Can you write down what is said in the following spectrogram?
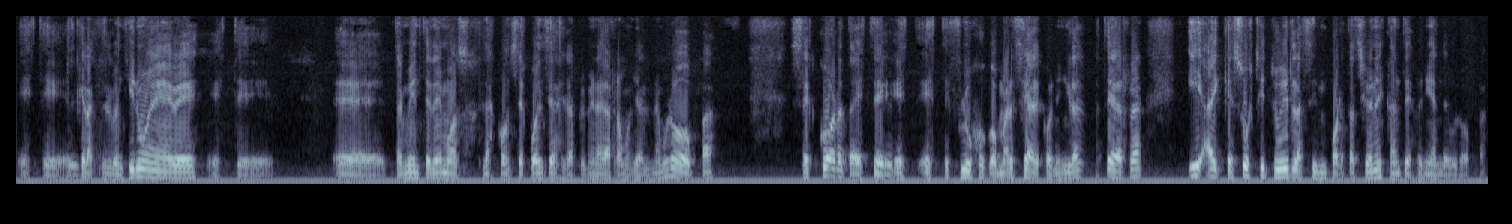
este, el crack del 29, este, eh, también tenemos las consecuencias de la Primera Guerra Mundial en Europa, se corta este, este, este, flujo comercial con Inglaterra y hay que sustituir las importaciones que antes venían de Europa.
